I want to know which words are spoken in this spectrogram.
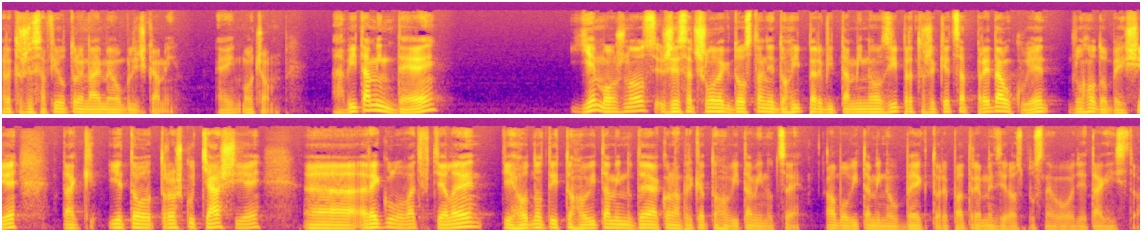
pretože sa filtruje najmä obličkami, hej, močom. A vitamín D je možnosť, že sa človek dostane do hypervitaminózy, pretože keď sa predávkuje dlhodobejšie, tak je to trošku ťažšie uh, regulovať v tele tie hodnoty toho vitamínu D ako napríklad toho vitamínu C alebo vitamínov B, ktoré patria medzi rozpustné vo vode takisto.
